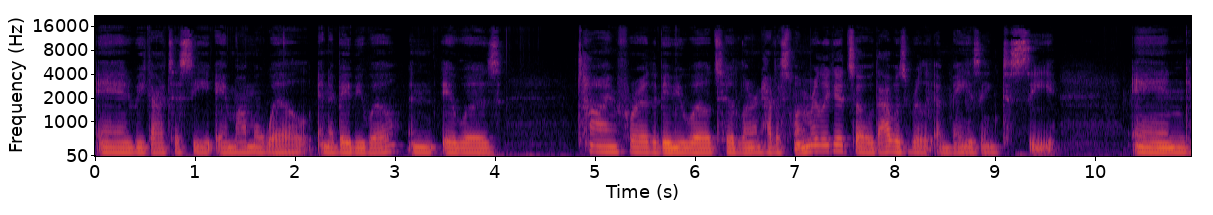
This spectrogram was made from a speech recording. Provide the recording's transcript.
And we got to see a mama whale and a baby whale, and it was time for the baby whale to learn how to swim really good. So that was really amazing to see. And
